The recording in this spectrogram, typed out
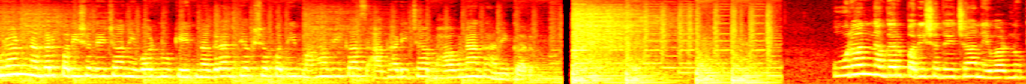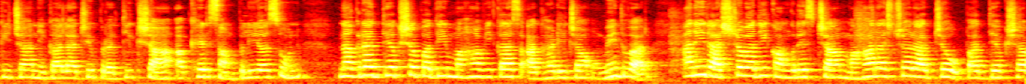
उरण नगर परिषदेच्या निवडणुकीत नगराध्यक्षपदी महाविकास आघाडीच्या भावना घाणेकर. उरण नगर परिषदेच्या निवडणुकीच्या निकालाची प्रतीक्षा अखेर संपली असून नगराध्यक्षपदी महाविकास आघाडीच्या उमेदवार आणि राष्ट्रवादी काँग्रेसच्या महाराष्ट्र राज्य उपाध्यक्षा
